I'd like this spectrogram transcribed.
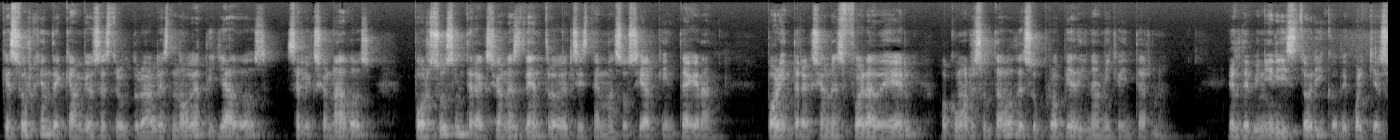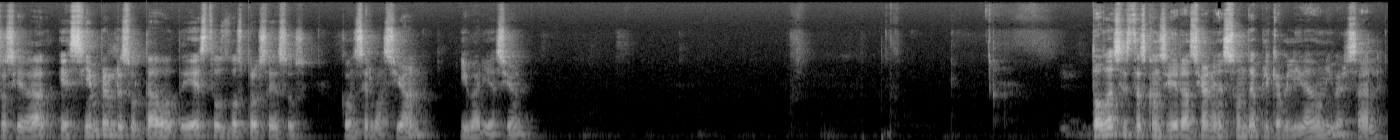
que surgen de cambios estructurales no gatillados, seleccionados, por sus interacciones dentro del sistema social que integran, por interacciones fuera de él o como resultado de su propia dinámica interna. El devenir histórico de cualquier sociedad es siempre el resultado de estos dos procesos, conservación y variación. Todas estas consideraciones son de aplicabilidad universal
